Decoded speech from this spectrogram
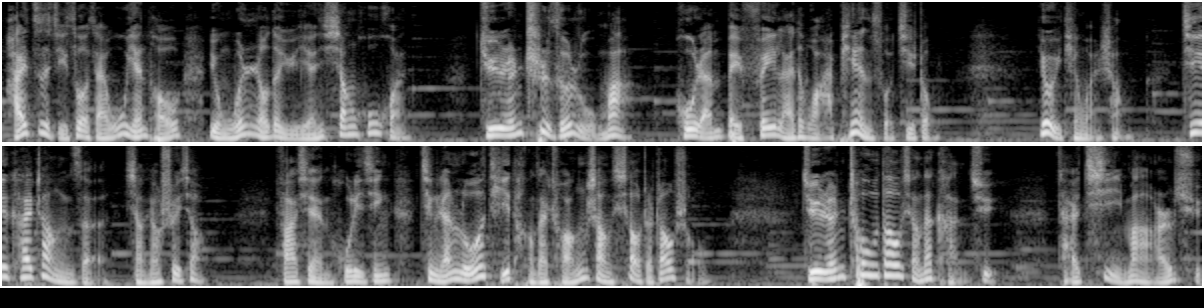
还自己坐在屋檐头，用温柔的语言相呼唤。举人斥责辱骂，忽然被飞来的瓦片所击中。又一天晚上，揭开帐子想要睡觉，发现狐狸精竟然裸体躺在床上，笑着招手。举人抽刀向他砍去，才弃骂而去。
